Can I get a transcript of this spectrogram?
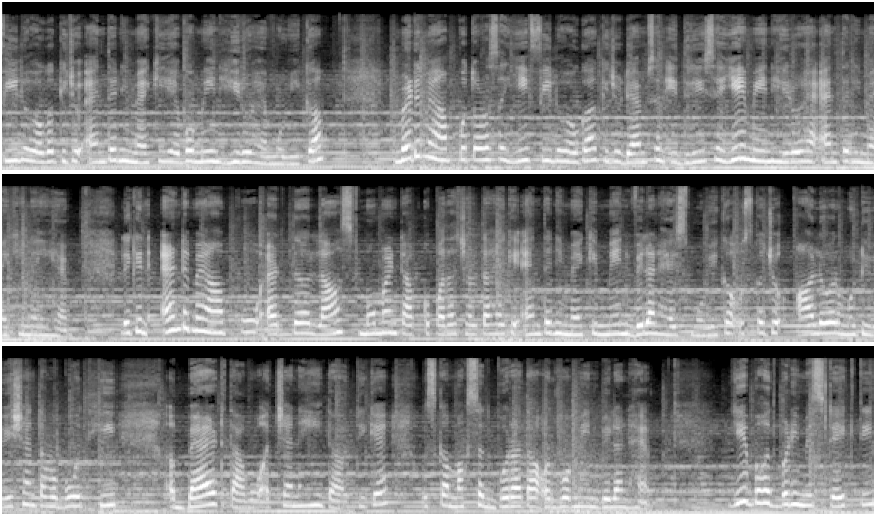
فیل ہوگا کہ جو اینتنی میکی ہے وہ مین ہیرو ہے مووی کا۔ مڈ میں آپ کو تھوڑا سا یہ فیل ہوگا کہ جو ڈیمسن ادریس ہے یہ مین ہیرو ہے اینتنی میکی نہیں ہے۔ لیکن اینڈ میں آپ کو ایٹ دا لاسٹ مومنٹ آپ کو پتہ چلتا ہے کہ اینتنی میکی مین ولن ہے اس مووی کا۔ اس کا جو آل اوور موٹیویشن تھا وہ بہت ہی بیڈ تھا، وہ اچھا نہیں تھا، ٹھیک ہے؟ اس کا مقصد برا تھا اور وہ مین ولن ہے۔ یہ بہت بڑی مسٹیک تھی۔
